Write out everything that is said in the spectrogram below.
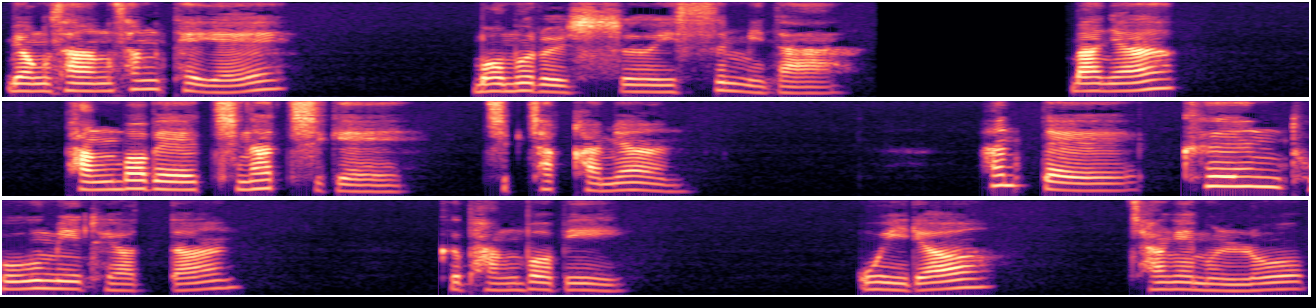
명상 상태에 머무를 수 있습니다. 만약 방법에 지나치게 집착하면 한때 큰 도움이 되었던 그 방법이 오히려 장애물로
